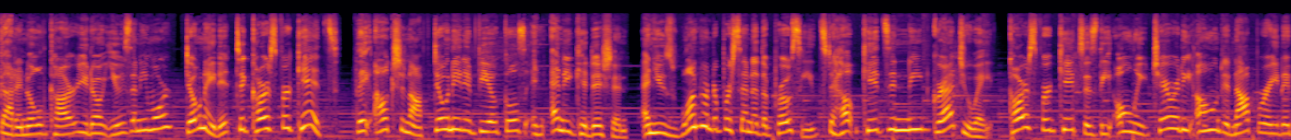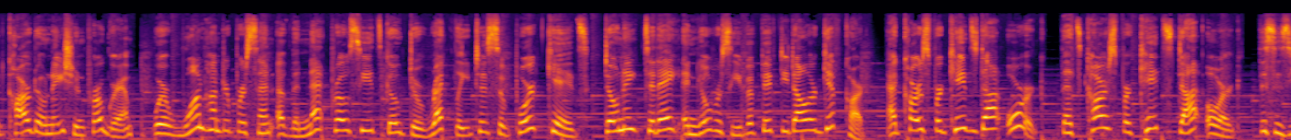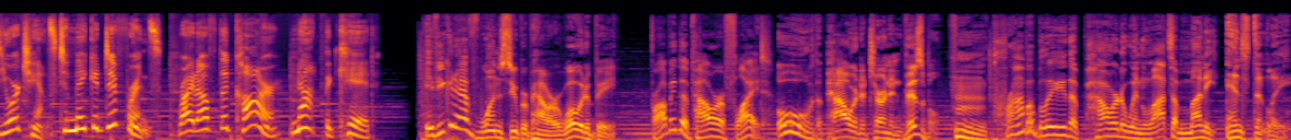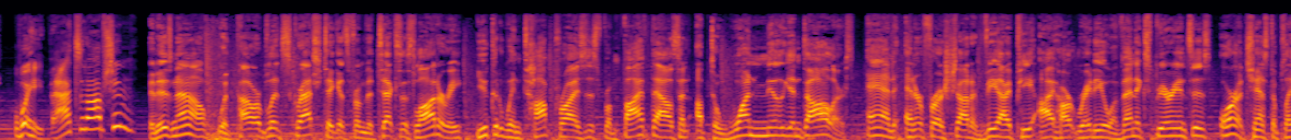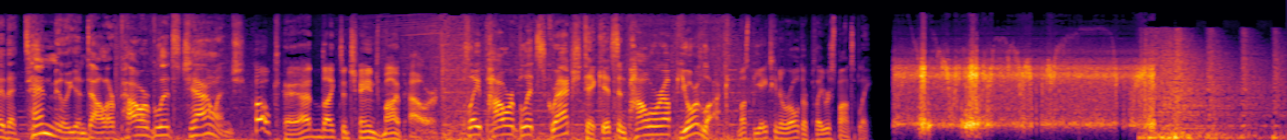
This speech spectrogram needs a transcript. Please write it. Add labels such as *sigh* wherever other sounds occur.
Got an old car you don't use anymore? Donate it to Cars for Kids. They auction off donated vehicles in any condition and use 100% of the proceeds to help kids in need graduate. Cars for Kids is the only charity owned and operated car donation program where 100% of the net proceeds go directly to support kids. Donate today and you'll receive a $50 gift card at carsforkids.org. That's carsforkids.org. This is your chance to make a difference right off the car, not the kid. If you could have one superpower, what would it be? Probably the power of flight. Oh, the power to turn invisible. Hmm, probably the power to win lots of money instantly. Wait, that's an option? It is now. With Power Blitz scratch tickets from the Texas Lottery, you could win top prizes from 5000 up to $1 million and enter for a shot at VIP iHeartRadio event experiences or a chance to play the $10 million Power Blitz Challenge. Okay, I'd like to change my power. Play Power Blitz scratch tickets and power up your luck. Must be 18 or older. Play responsibly.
